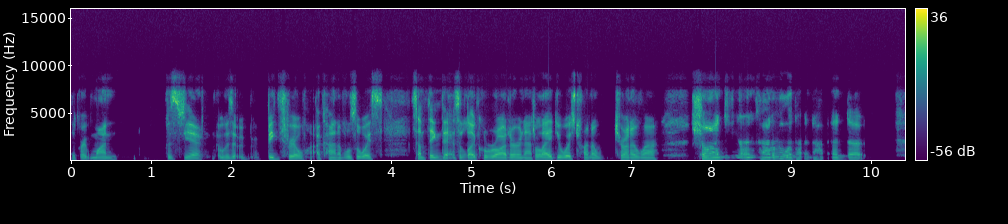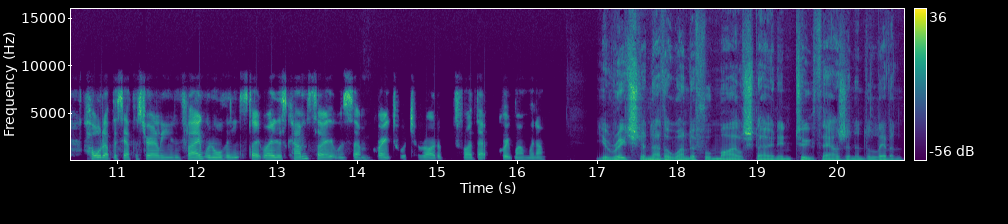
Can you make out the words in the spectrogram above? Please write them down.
the Group One was yeah, it was a big thrill. A carnival's always something that, as a local rider in Adelaide, you're always trying to trying to uh, shine in your own carnival and and, and uh, hold up the South Australian flag when all the interstate riders come. So it was um, great to, to ride ride that Group One winner. You reached another wonderful milestone in 2011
